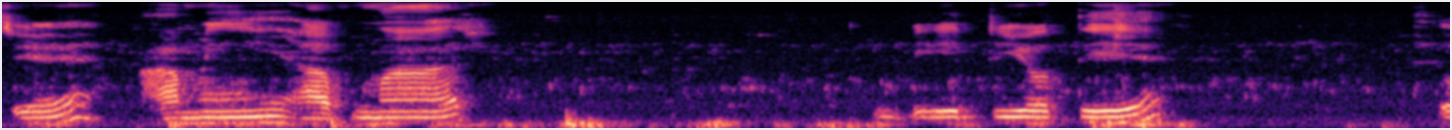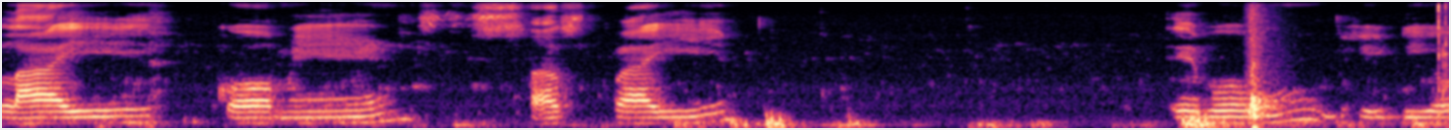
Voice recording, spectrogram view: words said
যে আমি আপনার ভিডিওতে লাইক কমেন্ট সাবস্ক্রাইব এবং ভিডিও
